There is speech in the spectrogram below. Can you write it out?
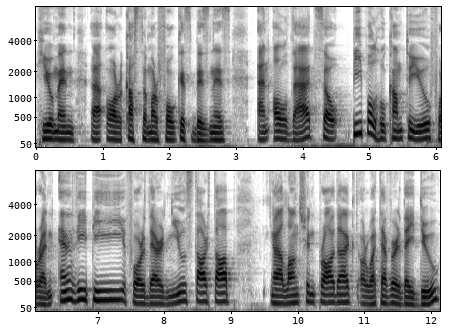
human uh, or customer focused business, and all that. So, people who come to you for an MVP, for their new startup, uh, launching product, or whatever they do,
